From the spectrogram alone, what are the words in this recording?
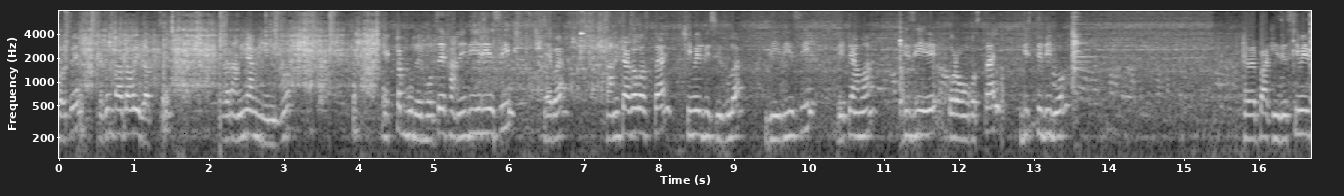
করবে এখন বাধা হয়ে যাচ্ছে। এবার আমি নামিয়ে নিব। একটা বুলের মধ্যে পানি দিয়ে দিয়েছি। এবার পানি থাকা অবস্থায় সিমের বিচিগুলা দিয়ে দিয়েছি। এটা আমার ভিজিয়ে গরম অবস্থায় বিস্তি দিব। এবার বাকি যে সিমের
